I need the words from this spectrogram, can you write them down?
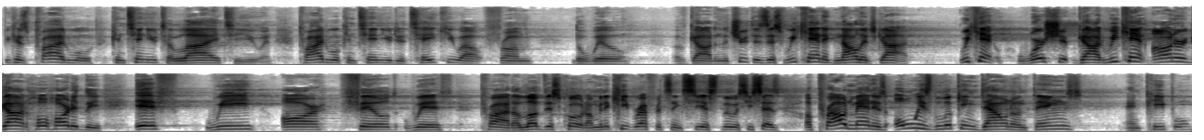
Because pride will continue to lie to you, and pride will continue to take you out from the will of God. And the truth is this we can't acknowledge God, we can't worship God, we can't honor God wholeheartedly if we are filled with pride. I love this quote. I'm going to keep referencing C.S. Lewis. He says, A proud man is always looking down on things and people.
